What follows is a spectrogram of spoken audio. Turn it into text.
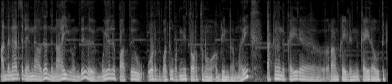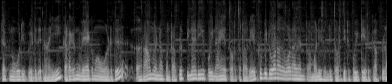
அந்த நேரத்தில் என்ன ஆகுது? அந்த நாய்க்கு வந்து முயலை பார்த்து ஓடுறத பார்த்து உடனே துரத்தணும் அப்படின்ற மாதிரி டக்குன்னு அந்த கயிறை ராம் கையிலேருந்து கயிறை அவுத்துட்டு டக்குன்னு ஓடி போயிடுது நாய். கடகடன்னு வேகமாக ஓடுது. ராம் என்ன பண்ணுறாப்புல பின்னாடியே போய் நாயை துரத்துறாரு. கூப்பிட்டு ஓடாத ஓடாதுன்ற மாதிரி சொல்லி துரத்திட்டு போயிட்டே இருக்காப்புல.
